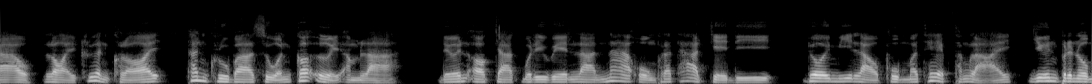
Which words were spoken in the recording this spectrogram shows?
ดาวลอยเคลื่อนคล้อย ท่านครูบาสวนก็เอ่ยอำลา เดินออกจากบริเวณลานหน้าองค์พระธาตุเจดีย์โดยมีเหล่าภูมิเทพทั้งหลาย ยืนประนม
